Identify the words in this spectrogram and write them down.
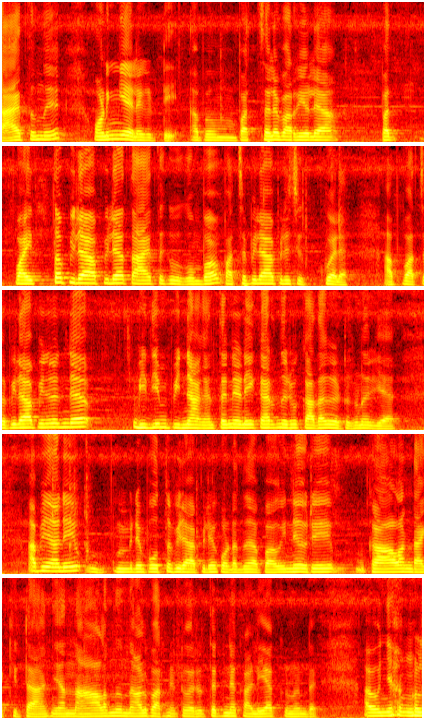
താഴത്തുനിന്ന് ഉണങ്ങിയ ഇല കിട്ടി. അപ്പം പച്ചല പറയല പൈത്ത പിലാപ്പില താഴത്തേക്ക് വെക്കുമ്പോൾ പച്ച പിലാപ്പില ചിർക്കുമല്ലേ അപ്പോൾ പച്ച വിധിയും പിന്നെ അങ്ങനെ തന്നെയാണ്. ഈ ഒരു കഥ കേട്ടുകണില്ലേ അപ്പോൾ ഞാൻ പിന്നെ പൂത്ത പിലാപ്പില കൊണ്ടുവന്നത്. അപ്പോൾ അതിന് ഒരു കാളുണ്ടാക്കിയിട്ടാണ് ഞാൻ നാളെ നിന്നാൾ പറഞ്ഞിട്ട് ഓരോരുത്തരിനെ കളിയാക്കുന്നുണ്ട് അപ്പോൾ ഞങ്ങൾ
